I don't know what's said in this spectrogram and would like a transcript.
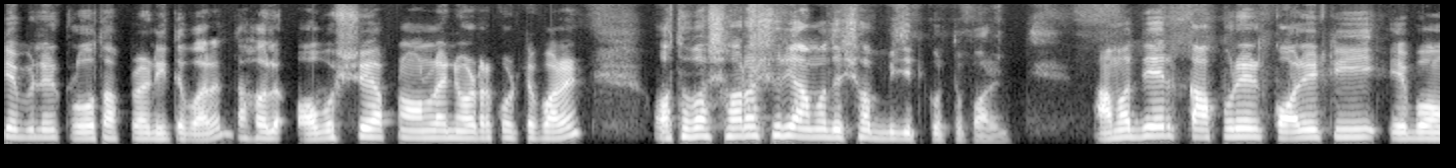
টেবিলের ক্লথ আপনারা নিতে পারেন, তাহলে অবশ্যই আপনারা অনলাইনে অর্ডার করতে পারেন অথবা সরাসরি আমাদের সব ভিজিট করতে পারেন। আমাদের কাপড়ের কোয়ালিটি এবং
